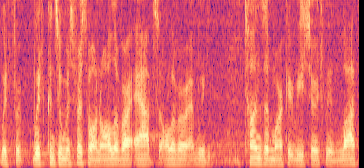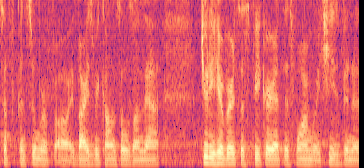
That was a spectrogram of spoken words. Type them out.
with, for, with consumers. First of all, on all of our apps, all of our, we tons of market research. We have lots of consumer uh, advisory councils on that. Judy Hibbard's a speaker at this forum, which she's been a,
